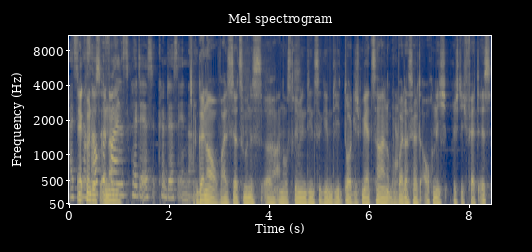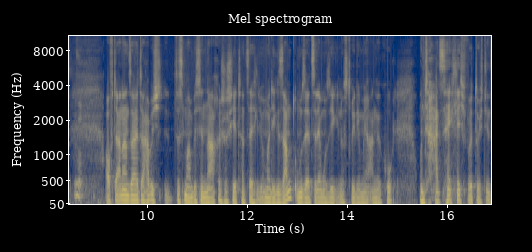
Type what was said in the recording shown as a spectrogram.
Als er könnte es ändern. Ist, hätte es, könnte es ändern. Genau, weil es ja zumindest äh, andere Streamingdienste geben, die deutlich mehr zahlen, ja. wobei das halt auch nicht richtig fett ist. Nee. Auf der anderen Seite habe ich das mal ein bisschen nachrecherchiert, tatsächlich immer die Gesamtumsätze der Musikindustrie, die mir angeguckt. Und tatsächlich wird durch, den,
